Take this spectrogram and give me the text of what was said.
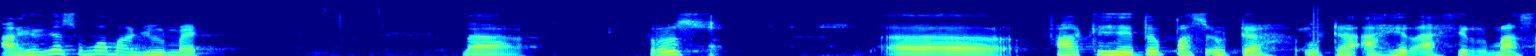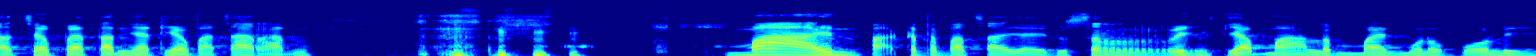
akhirnya semua manggil Mac. Nah, terus eh Fakih itu pas udah udah akhir-akhir masa jabatannya dia pacaran, main Pak ke tempat saya itu sering tiap malam main monopoli.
